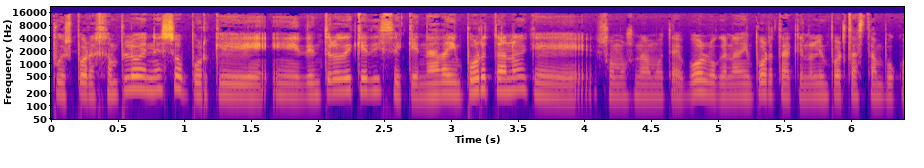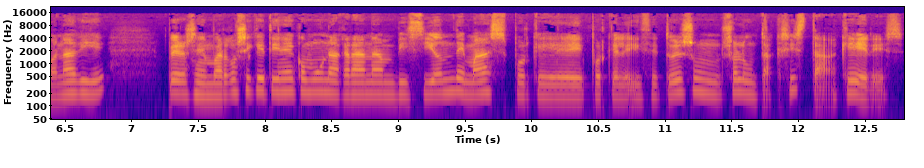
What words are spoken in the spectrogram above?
Pues por ejemplo en eso, porque eh, dentro de que dice que nada importa, ¿no? que somos una mota de polvo, que nada importa, que no le importas tampoco a nadie, pero sin embargo sí que tiene como una gran ambición de más, porque, porque le dice, tú eres un, solo un taxista, ¿qué eres,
